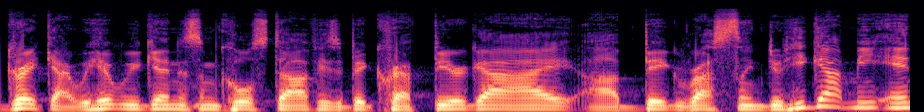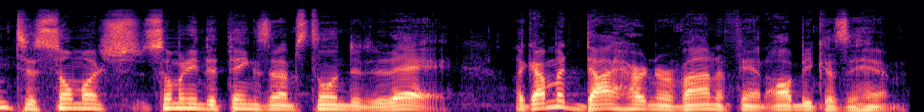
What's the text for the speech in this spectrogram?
great guy. We hit, we get into some cool stuff. He's a big craft beer guy, uh, big wrestling dude. He got me into so much, so many of the things that I'm still into today. Like I'm a diehard Nirvana fan, all because of him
